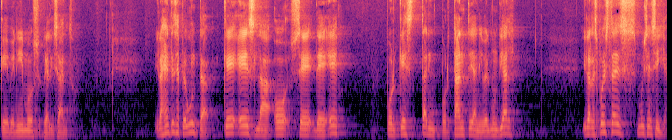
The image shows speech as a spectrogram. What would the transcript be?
que venimos realizando. Y la gente se pregunta, ¿qué es la OCDE? ¿Por qué es tan importante a nivel mundial? Y la respuesta es muy sencilla.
